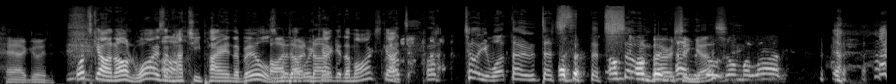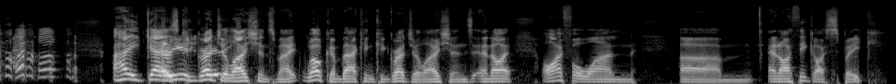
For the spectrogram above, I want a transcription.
How good. What's going on? Why isn't Hutchie paying the bills? Oh. I we don't we know. can't get the mics going. I'll, I'll tell you what, though, that's that's I've- so I've been embarrassing, guys. the Gaz. bills all my life. Hey, Gaz, you, congratulations, mate. Welcome back and congratulations. And I, I for one, um, and I think I speak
